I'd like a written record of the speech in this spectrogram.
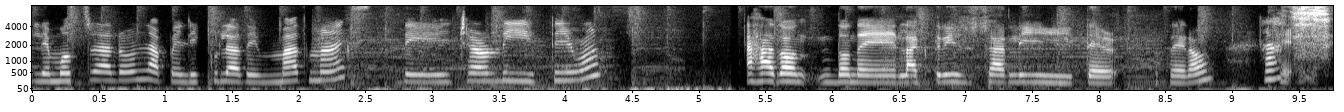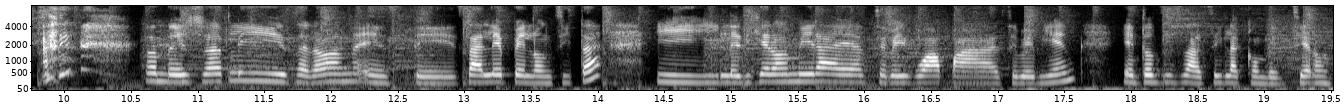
le mostraron la película de Mad Max de Charlie Theron. Ajá, don- donde la actriz Charlie Theron Ah, Eh. donde Charlie Theron este, sale peloncita y le dijeron, mira, eh, se ve guapa, se ve bien, y entonces así la convencieron.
